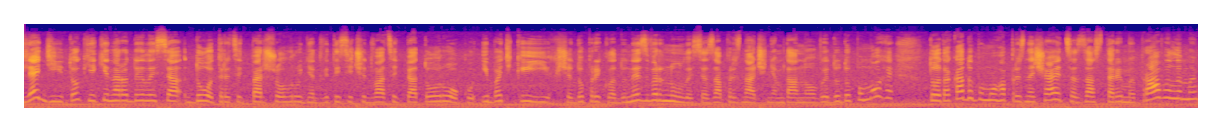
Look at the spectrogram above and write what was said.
Для діток, які народилися до 31 грудня 2025 року, і батьки їх ще до прикладу не звернулися за призначенням даного виду допомоги, то така допомога призначається за старими правилами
